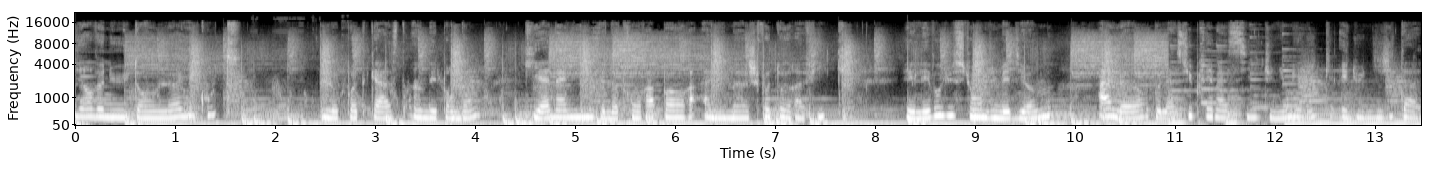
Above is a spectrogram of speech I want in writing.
Bienvenue dans L'œil écoute, le podcast indépendant qui analyse notre rapport à l'image photographique et l'évolution du médium à l'heure de la suprématie du numérique et du digital.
